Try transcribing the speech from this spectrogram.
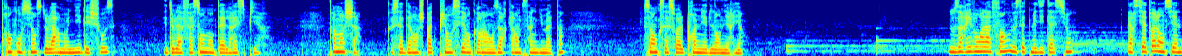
Prends conscience de l'harmonie des choses et de la façon dont elles respirent. Comme un chat, que ça dérange pas de pioncer encore à 11h45 du matin, sans que ça soit le premier de l'an ni rien. Nous arrivons à la fin de cette méditation. Merci à toi l'ancienne.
